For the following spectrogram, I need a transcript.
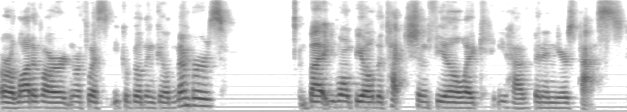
or a lot of our Northwest Eco Building Guild members, but you won't be able to touch and feel like you have been in years past.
